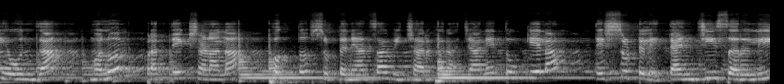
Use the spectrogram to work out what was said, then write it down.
घेऊन जा. म्हणून प्रत्येक क्षणाला फक्त सुटण्याचा विचार करा. ज्याने तो केला ते सुटले. त्यांची सरली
